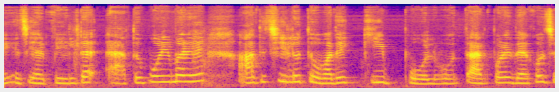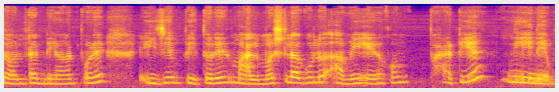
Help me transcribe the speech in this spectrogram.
নিয়েছি। আর বেলটা এত পরিমাণে আতি ছিল তোমাদের কি বলব? তারপরে দেখো জলটা নেওয়ার পরে এই যে ভেতরের মাল মশলাগুলো আমি এরকম ফাটিয়ে নিয়ে নেব।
